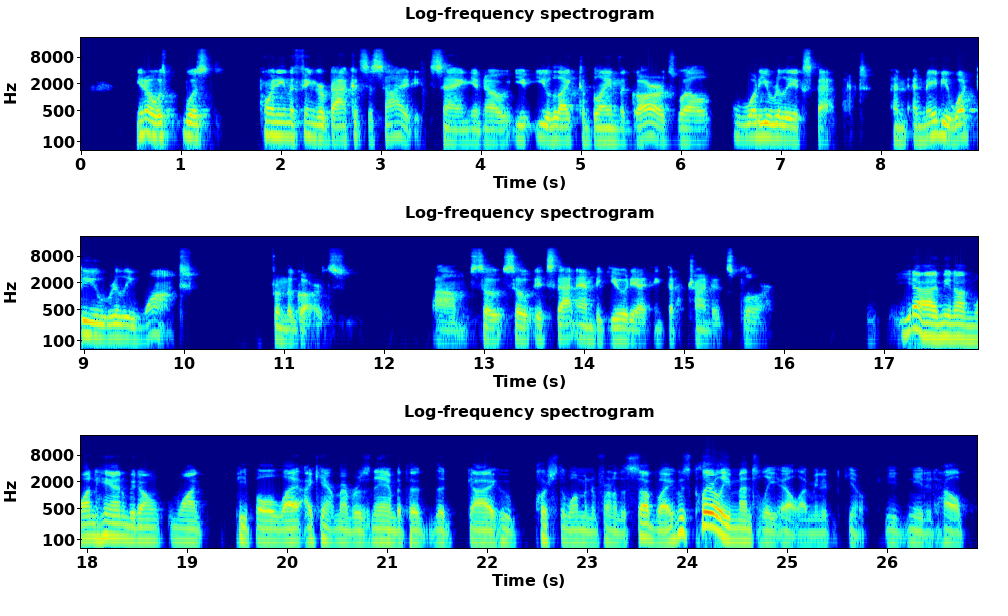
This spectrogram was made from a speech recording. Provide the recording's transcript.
you know, was, was pointing the finger back at society, saying, you know, you, you like to blame the guards. Well, what do you really expect? And, and maybe what do you really want from the guards? Um, so, so it's that ambiguity I think that I'm trying to explore. Yeah, I mean, on one hand, we don't want people like I can't remember his name, but the the guy who pushed the woman in front of the subway, who's clearly mentally ill. I mean, it, you know, he needed help.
